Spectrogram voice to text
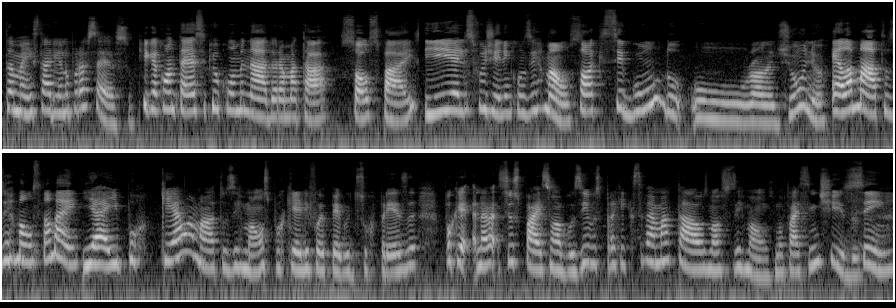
também estaria no processo. O que, que acontece é que o combinado era matar só os pais e eles fugirem com os irmãos. Só que, segundo o Ronald Jr., ela mata os irmãos também. E aí, por que ela mata os irmãos? Porque ele foi pego de surpresa. Porque se os pais são abusivos, pra que, que você vai matar os nossos irmãos? Não faz sentido. Sim.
